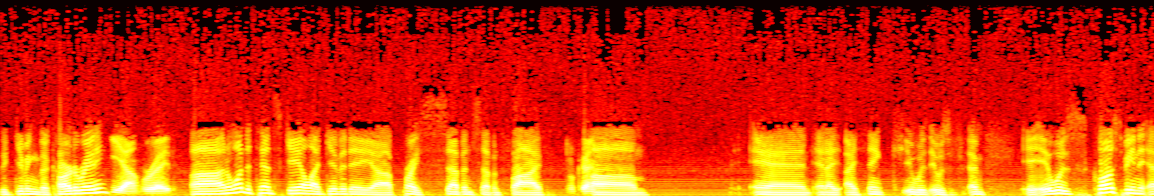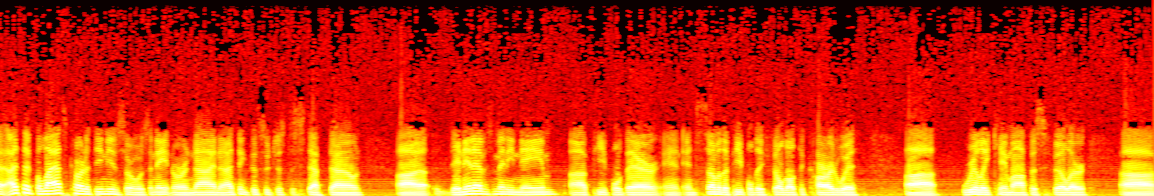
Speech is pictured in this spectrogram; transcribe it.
the giving the Carter rating, Yeah, right. uh, on a one to ten scale, I'd give it a uh, probably seven, seven five. Okay. Um, and and I, I think it was it was um, it, it was close to being. I think the last card at the Indian Store was an eight or a nine, and I think this was just a step down. Uh, they didn't have as many name uh, people there, and, and some of the people they filled out the card with uh, really came off as filler. Uh,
